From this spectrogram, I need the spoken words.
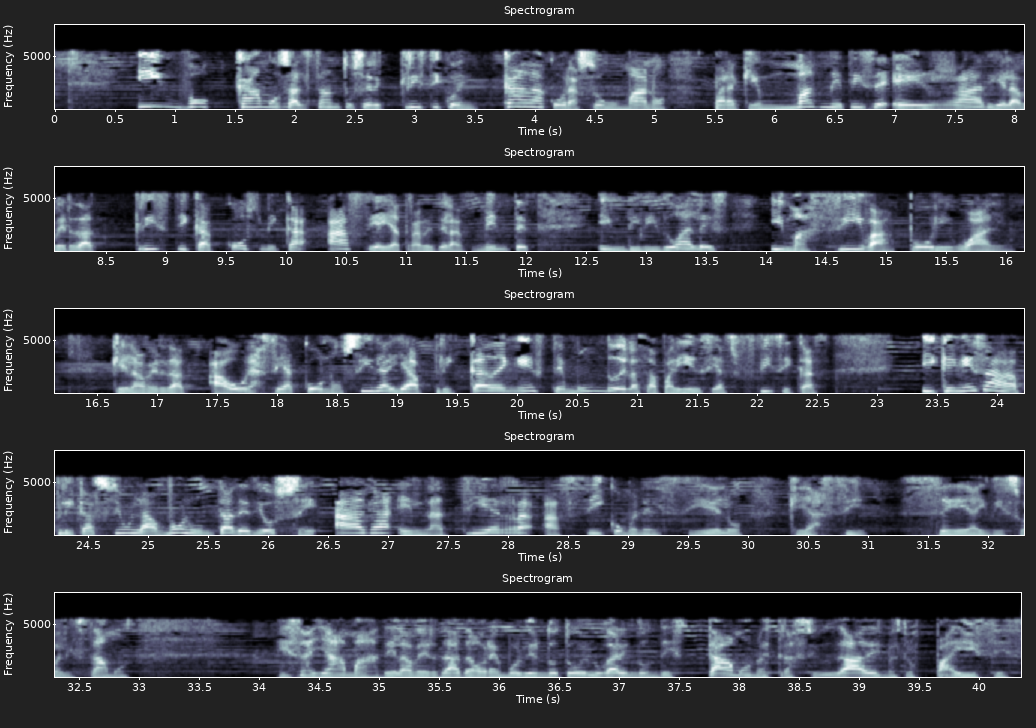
invocamos al santo ser crístico en cada corazón humano para que magnetice e irradie la verdad crística cósmica hacia y a través de las mentes individuales y masiva por igual. Que la verdad ahora sea conocida y aplicada en este mundo de las apariencias físicas y que en esa aplicación la voluntad de Dios se haga en la tierra así como en el cielo. Que así sea y visualizamos esa llama de la verdad ahora envolviendo todo el lugar en donde estamos, nuestras ciudades, nuestros países,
